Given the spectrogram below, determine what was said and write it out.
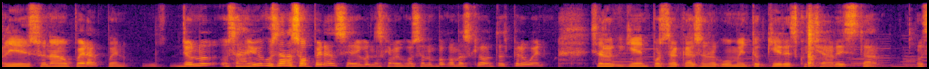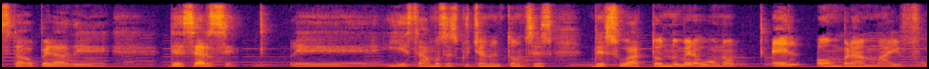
Es una ópera, bueno, yo no, o sea, a mí me gustan las óperas, hay algunas que me gustan un poco más que otras, pero bueno, si alguien por si acaso en algún momento quiere escuchar esta, esta ópera de, de Cerce, eh, y estábamos escuchando entonces de su acto número uno, El Ombra Maifu.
